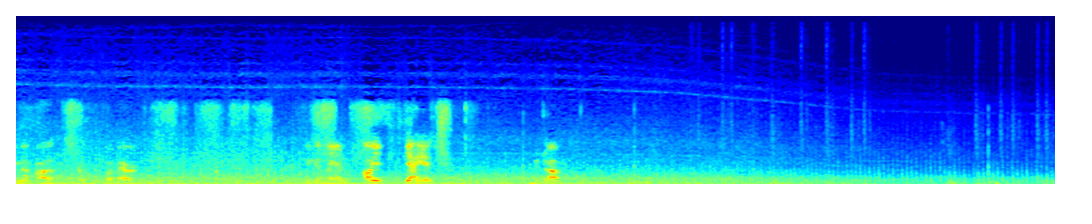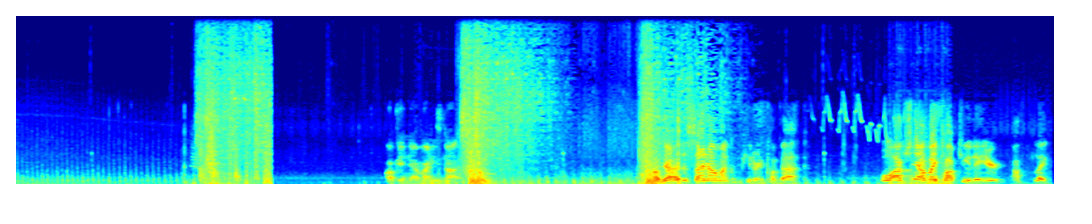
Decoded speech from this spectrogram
remember where we can land. Oh, yeah, yeah, he is. Good job. Okay, never mind, he's not. Okay, I'll just sign out on my computer and come back. Well, actually, I might talk to you later, after like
